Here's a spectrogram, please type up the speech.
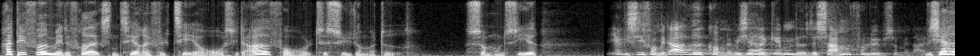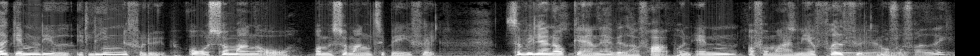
har det fået Mette Frederiksen til at reflektere over sit eget forhold til sygdom og død. Som hun siger, Jeg kan sige for mit eget vedkommende, hvis jeg havde gennemlevet det samme forløb som min egen. hvis jeg havde gennemlevet et lignende forløb over så mange år og med så mange tilbagefald, så ville jeg nok gerne have været herfra på en anden og for mig mere fredfyldt øh, for måde. fred, ikke?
